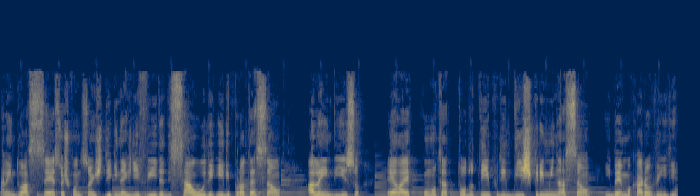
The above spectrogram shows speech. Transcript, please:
além do acesso às condições dignas de vida, de saúde e de proteção. Além disso, ela é contra todo tipo de discriminação. E bem, meu caro ouvinte,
